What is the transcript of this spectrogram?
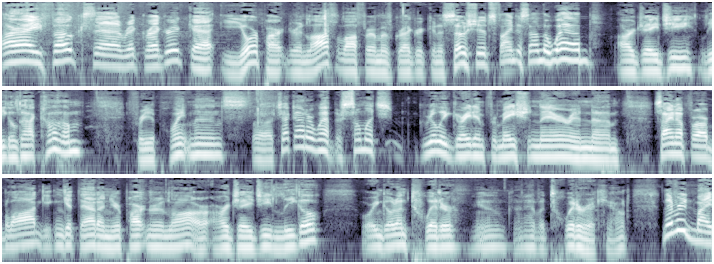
All right, folks. Uh, Rick Gregorek, uh, your partner in law, law firm of Gregorek and Associates. Find us on the web, rjglegal.com free appointments. Uh, check out our web. There's so much really great information there. And um, sign up for our blog. You can get that on your partner in law or RJG Legal or you can go on Twitter. You know, gotta have a Twitter account. Never in my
